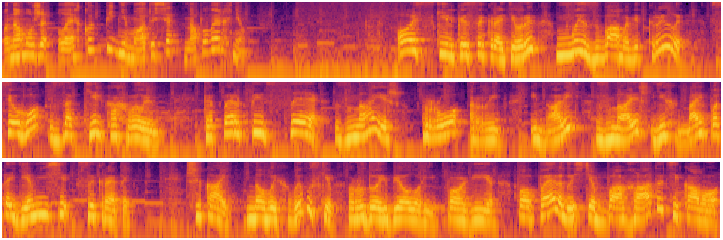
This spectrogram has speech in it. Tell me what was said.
вона може легко підніматися на поверхню. Ось скільки секретів риб ми з вами відкрили всього за кілька хвилин. Тепер ти все знаєш про риб і навіть знаєш їх найпотаємніші секрети. Чекай нових випусків рудої біології. Повір, попереду ще багато цікавого.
